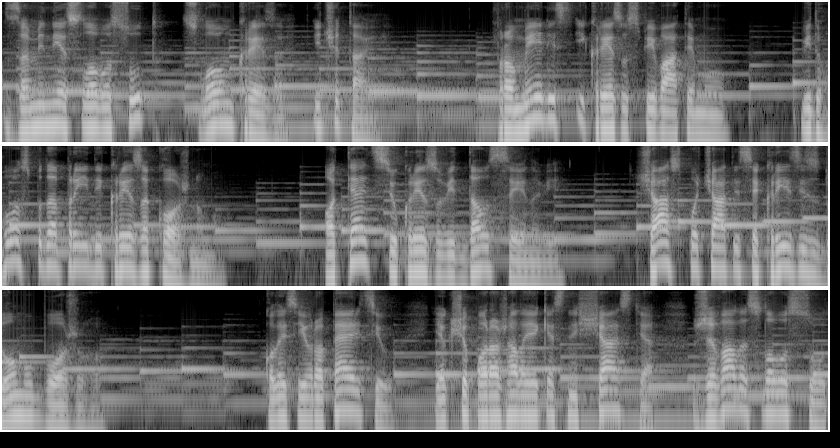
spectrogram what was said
Заміни слово суд словом криза і читай. Про милість і кризу співатиму. Від Господа прийде криза кожному. Отець цю кризу віддав синові. Час початися кризі з дому Божого. Колись європейців, якщо поражало якесь нещастя, вживали слово суд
